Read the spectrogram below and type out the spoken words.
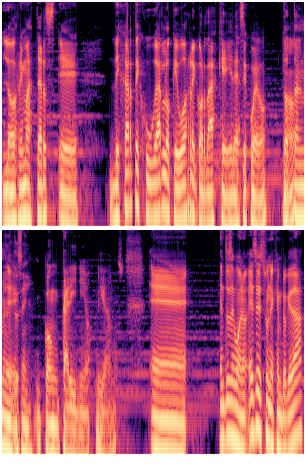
los remasters eh, dejarte jugar lo que vos recordás que era ese juego. Totalmente, eh, sí. Con cariño, digamos. Eh, entonces, bueno, ese es un ejemplo que da.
